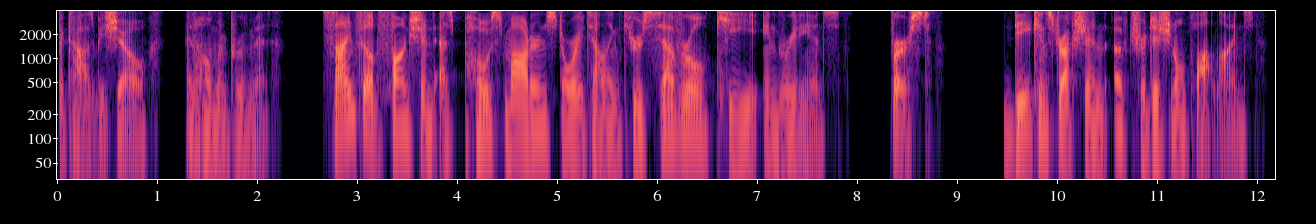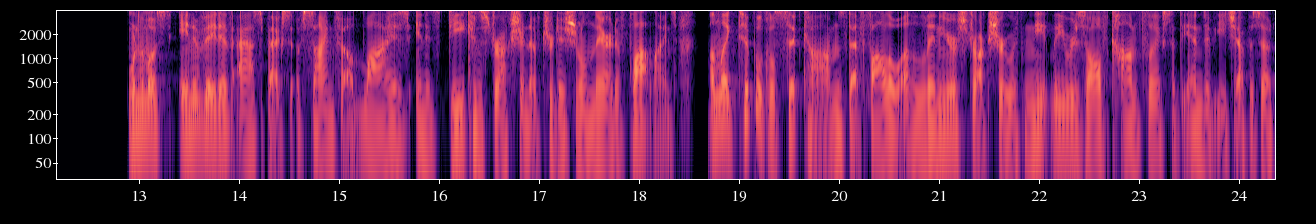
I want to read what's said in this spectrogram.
The Cosby Show and Home Improvement. Seinfeld functioned as postmodern storytelling through several key ingredients. First, deconstruction of traditional plot lines. One of the most innovative aspects of Seinfeld lies in its deconstruction of traditional narrative plotlines. Unlike typical sitcoms that follow a linear structure with neatly resolved conflicts at the end of each episode,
